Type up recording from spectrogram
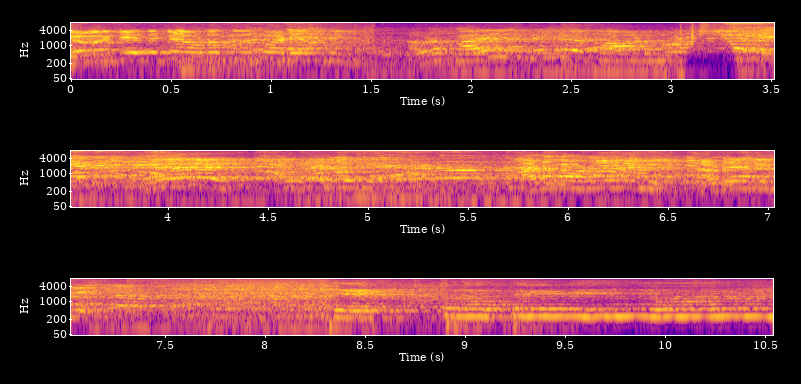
ജോയിൻ ചെയ്തിട്ട് അവിടെ നിന്ന് പാടിയാൽ മതി. എത്ര തെളിഞ്ഞാലും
